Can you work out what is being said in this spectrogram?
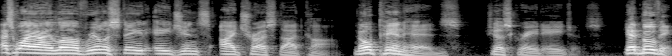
That's why I love realestateagentsitrust.com. No pinheads, just great agents. Get moving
